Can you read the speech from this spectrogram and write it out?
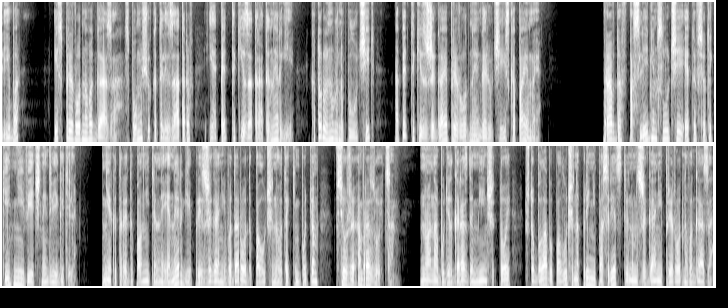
Либо из природного газа с помощью катализаторов и опять-таки затрат энергии, которую нужно получить, опять-таки сжигая природные горючие ископаемые. Правда, в последнем случае это все-таки не вечный двигатель. Некоторая дополнительная энергия при сжигании водорода, полученного таким путем, все же образуется. Но она будет гораздо меньше той, что была бы получена при непосредственном сжигании природного газа,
